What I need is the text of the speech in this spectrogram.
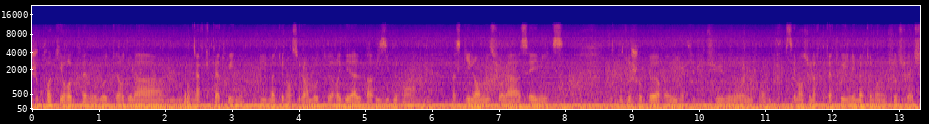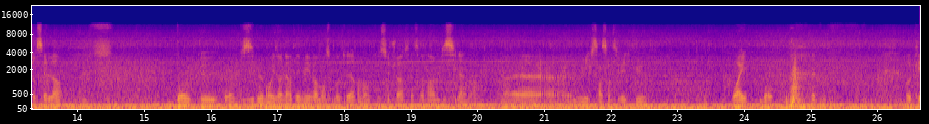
je crois qu'ils reprennent le moteur de la Africa Twin. Et maintenant c'est leur moteur idéal, pas visiblement, parce qu'ils l'ont mis sur la CMX, de chopper, il a toute une, forcément sur l'Africa Twin et maintenant sur, sur celle-là. Donc euh, bon, visiblement ils ont l'air d'aimer vraiment ce moteur, donc c'est déjà ça sera un bicylindre. Hein. Euh, 1100 cm3. Ouais, bon. ok.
